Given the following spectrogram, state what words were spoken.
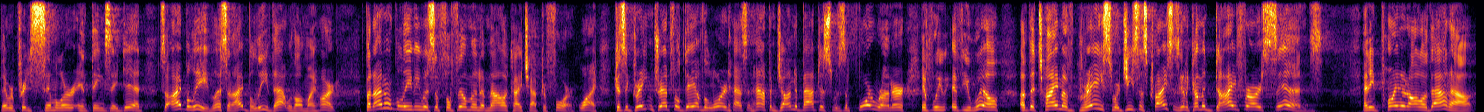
They were pretty similar in things they did. So I believe, listen, I believe that with all my heart. But I don't believe he was the fulfillment of Malachi chapter 4. Why? Because the great and dreadful day of the Lord hasn't happened. John the Baptist was the forerunner, if, we, if you will, of the time of grace where Jesus Christ is going to come and die for our sins. And he pointed all of that out.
